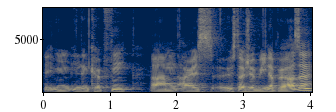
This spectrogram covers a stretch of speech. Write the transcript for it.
in, den Köpfen ähm, als österreichische Wiener Börse.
